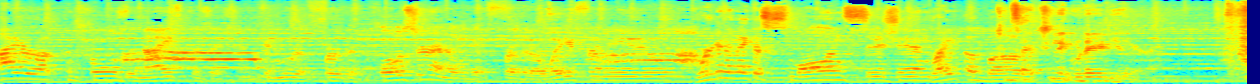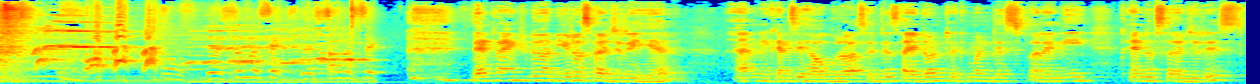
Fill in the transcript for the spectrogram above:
Higher up controls the knife position. You can move it further closer and it'll get further away from you. We're gonna make a small incision right above. It's actually a good idea. here. Oh, there's someone sick. There's someone sick. They're trying to do a neurosurgery here, and you can see how gross it is. I don't recommend this for any kind of surgeries.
